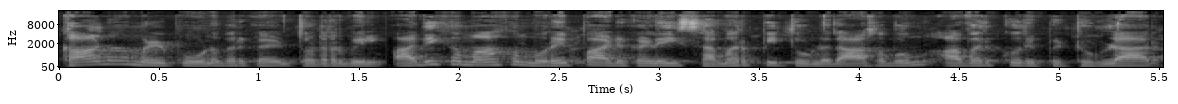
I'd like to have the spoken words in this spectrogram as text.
காணாமல் போனவர்கள் தொடர்பில் அதிகமாக முறைப்பாடுகளை சமர்ப்பித்துள்ளதாகவும் அவர் குறிப்பிட்டுள்ளார்.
